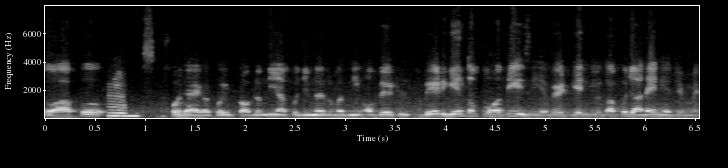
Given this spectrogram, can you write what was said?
तो आप हम्म। हो जाएगा कोई प्रॉब्लम नहीं आपको जिम में ज़रूरत नहीं। और वेट वेट गेन तो बहुत ही ईजी है। वेट गेन के लिए तो आपको जाना ही नहीं है जिम में।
